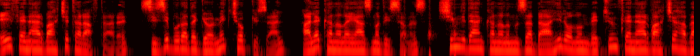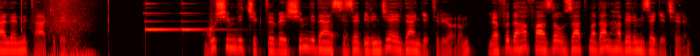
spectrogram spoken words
Ey Fenerbahçe taraftarı, sizi burada görmek çok güzel. Hala kanala yazmadıysanız, şimdiden kanalımıza dahil olun ve tüm Fenerbahçe haberlerini takip edin. Bu şimdi çıktı ve şimdiden size birinci elden getiriyorum. Lafı daha fazla uzatmadan haberimize geçelim.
